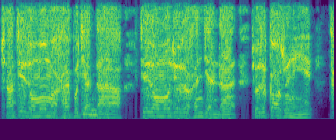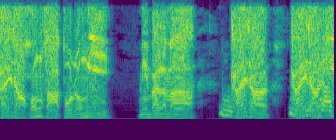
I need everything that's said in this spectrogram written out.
像这种梦嘛还不简单啊？这种梦就是很简单，就是告诉你台长弘法不容易，明白了吗？台长，台长一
